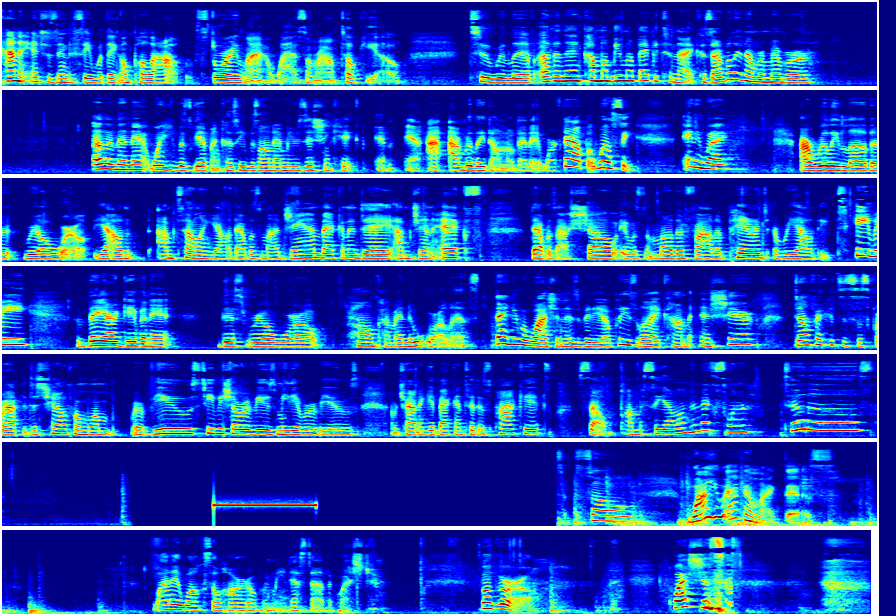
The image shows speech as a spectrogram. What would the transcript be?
kind of interesting to see what they're going to pull out storyline-wise around Tokyo to relive other than come on, be my baby tonight. Because I really don't remember other than that, what he was given, because he was on that musician kick, and, and I, I really don't know that it worked out, but we'll see. Anyway, I really love the real world. Y'all, I'm telling y'all, that was my jam back in the day. I'm Gen X. That was our show. It was the mother, father, parent, a reality TV. They are giving it this real world homecoming New Orleans. Thank you for watching this video. Please like, comment, and share. Don't forget to subscribe to this channel for more reviews, TV show reviews, media reviews. I'm trying to get back into this pocket. So I'm going to see y'all on the next one. Toodles! So why are you acting like this? Why they walk so hard over me? That's the other question. But girl, questions.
